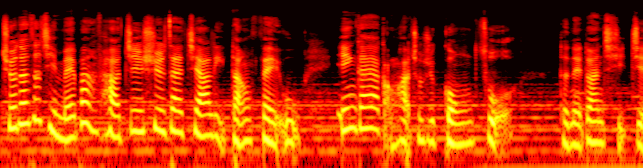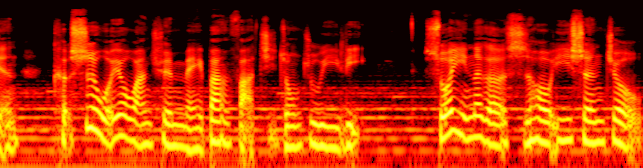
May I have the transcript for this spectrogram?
觉得自己没办法继续在家里当废物，应该要赶快出去工作的那段期间，可是我又完全没办法集中注意力，所以那个时候医生就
